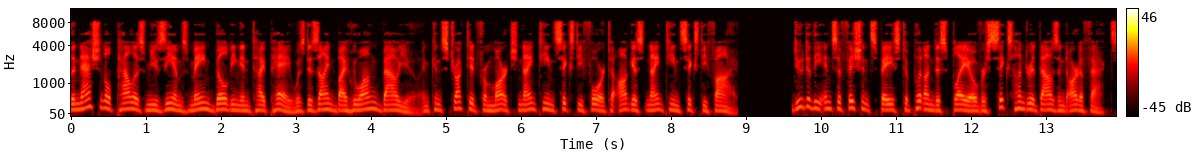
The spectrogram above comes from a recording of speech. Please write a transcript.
The National Palace Museum's main building in Taipei was designed by Huang Baoyu and constructed from March 1964 to August 1965. Due to the insufficient space to put on display over 600,000 artifacts,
